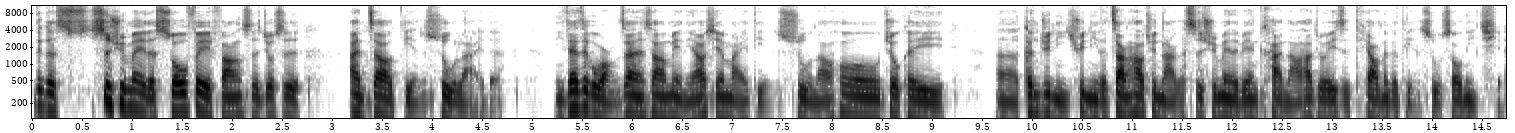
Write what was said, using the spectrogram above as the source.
那个视讯妹的收费方式就是按照点数来的，你在这个网站上面你要先买点数，然后就可以。呃，根据你去你的账号去哪个视讯妹那边看，然后他就会一直跳那个点数收你钱。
